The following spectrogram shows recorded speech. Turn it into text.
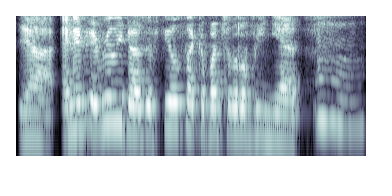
Yeah, and it, it really does. It feels like a bunch of little vignettes, Mhm.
